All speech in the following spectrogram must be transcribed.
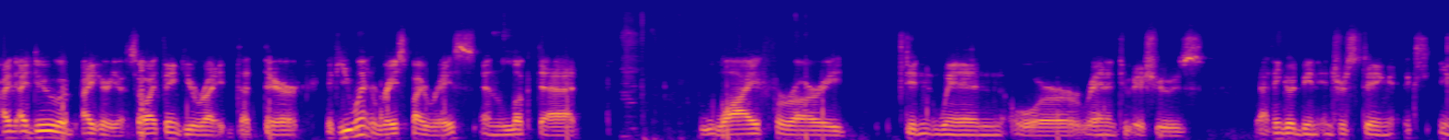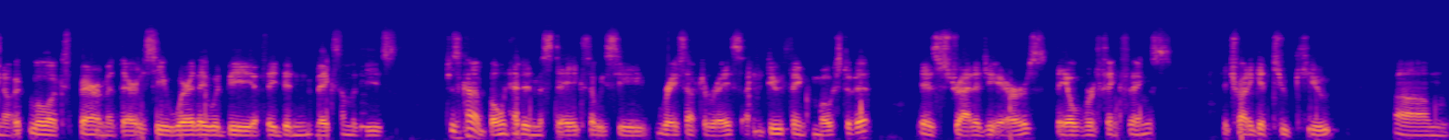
I, I do. I hear you. So I think you're right that there. If you went race by race and looked at why Ferrari didn't win or ran into issues, I think it would be an interesting, you know, little experiment there to see where they would be if they didn't make some of these just kind of boneheaded mistakes that we see race after race. I do think most of it is strategy errors. They overthink things. They try to get too cute. Um,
